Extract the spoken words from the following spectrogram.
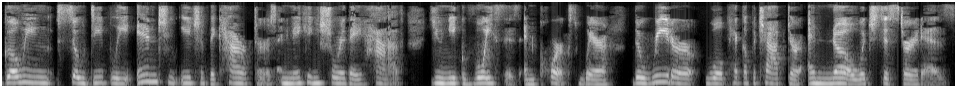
going so deeply into each of the characters and making sure they have unique voices and quirks where the reader will pick up a chapter and know which sister it is.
